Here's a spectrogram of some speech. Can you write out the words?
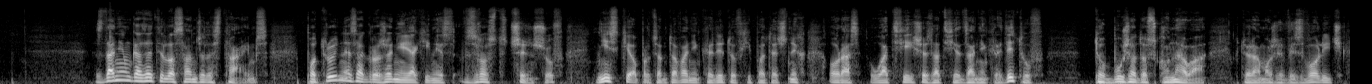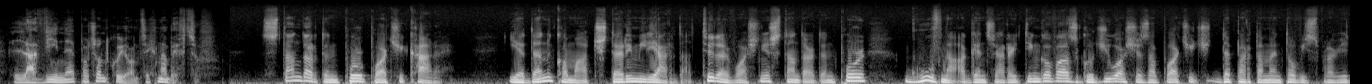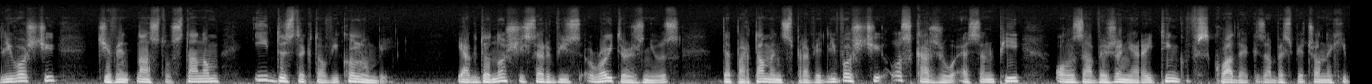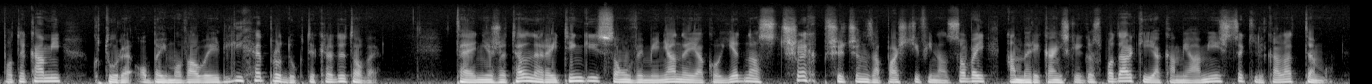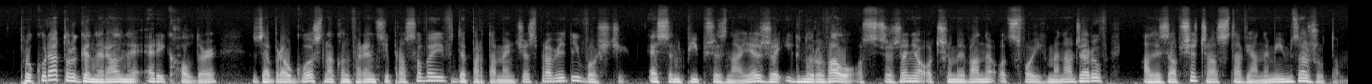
Zdaniem gazety Los Angeles Times, potrójne zagrożenie, jakim jest wzrost czynszów, niskie oprocentowanie kredytów hipotecznych oraz łatwiejsze zatwierdzanie kredytów, to burza doskonała, która może wyzwolić lawinę początkujących nabywców. Standard Poor płaci karę. 1,4 miliarda. Tyle właśnie Standard Poor, główna agencja ratingowa, zgodziła się zapłacić Departamentowi Sprawiedliwości, 19 stanom i Dystryktowi Kolumbii. Jak donosi serwis Reuters News, Departament Sprawiedliwości oskarżył S&P o zawyżenie ratingów składek zabezpieczonych hipotekami, które obejmowały liche produkty kredytowe. Te nierzetelne ratingi są wymieniane jako jedna z trzech przyczyn zapaści finansowej amerykańskiej gospodarki, jaka miała miejsce kilka lat temu. Prokurator generalny Eric Holder zabrał głos na konferencji prasowej w Departamencie Sprawiedliwości. S&P przyznaje, że ignorowało ostrzeżenia otrzymywane od swoich menadżerów, ale zaprzecza stawianym im zarzutom.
